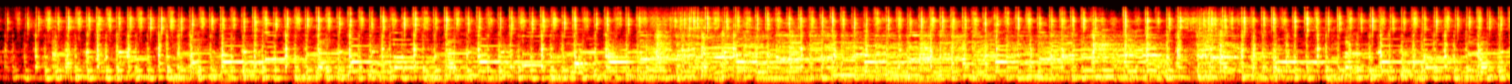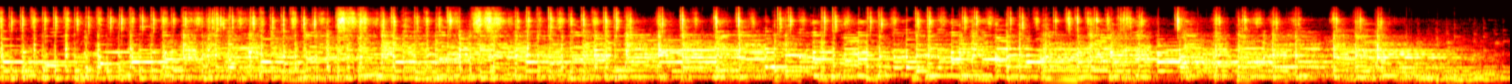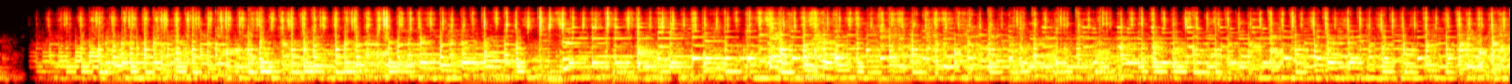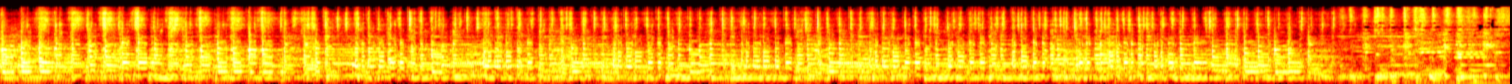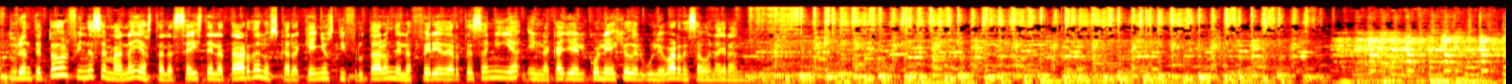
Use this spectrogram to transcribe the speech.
Durante todo el fin de semana y hasta las 6 de la tarde, los caraqueños disfrutaron de la Feria de Artesanía en la calle del Colegio del Boulevard de Sabana Grande.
